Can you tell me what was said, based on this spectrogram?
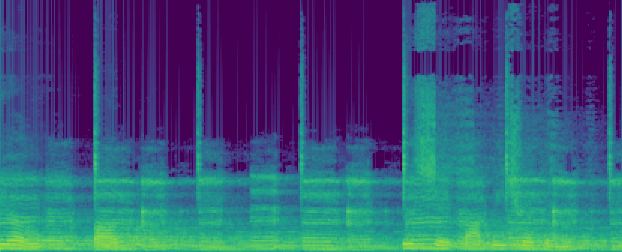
No, Bob. This shit got me tripping.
